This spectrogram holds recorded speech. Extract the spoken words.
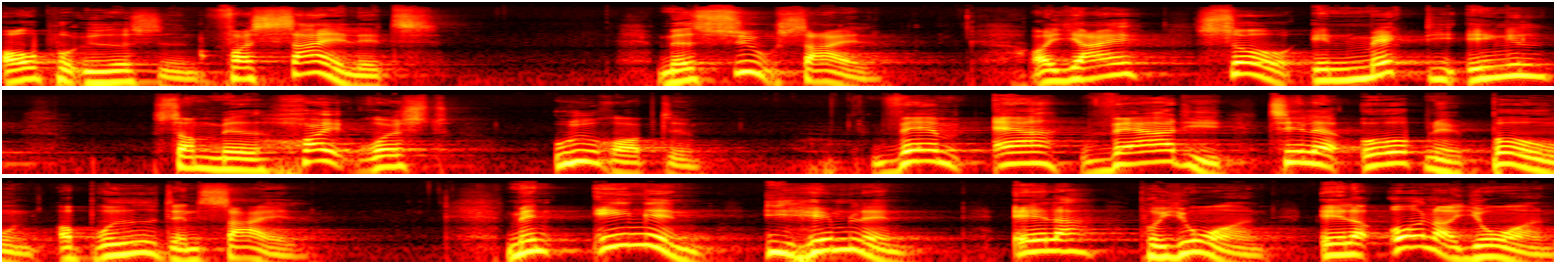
og på ydersiden. For sejlet med syv sejl. Og jeg så en mægtig engel, som med høj røst udråbte, Hvem er værdig til at åbne bogen og bryde den sejl? Men ingen i himlen eller på jorden eller under jorden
